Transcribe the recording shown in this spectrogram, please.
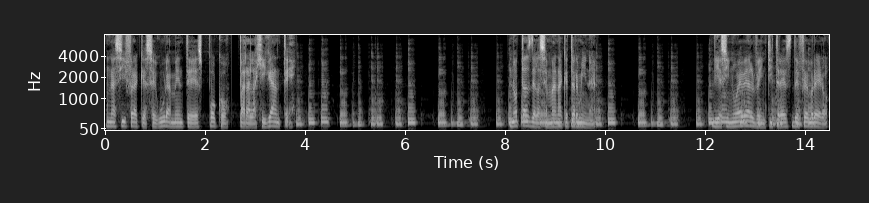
una cifra que seguramente es poco para la gigante. Notas de la semana que termina. 19 al 23 de febrero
